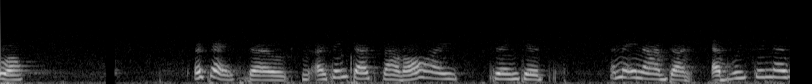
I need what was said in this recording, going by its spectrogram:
Well. Okay, so I think that's about all. I think it's, I may not have done everything I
